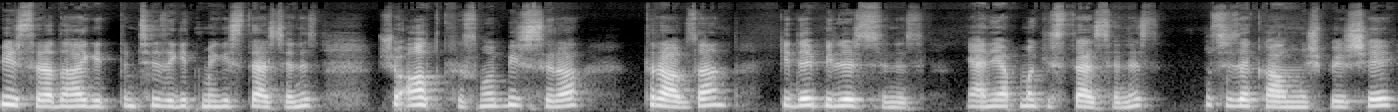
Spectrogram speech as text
bir sıra daha gittim. Siz de gitmek isterseniz şu alt kısmı bir sıra trabzan gidebilirsiniz. Yani yapmak isterseniz bu size kalmış bir şey.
